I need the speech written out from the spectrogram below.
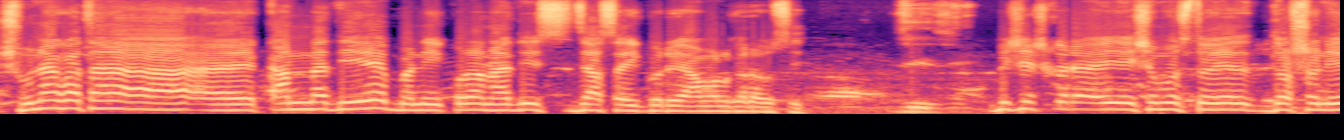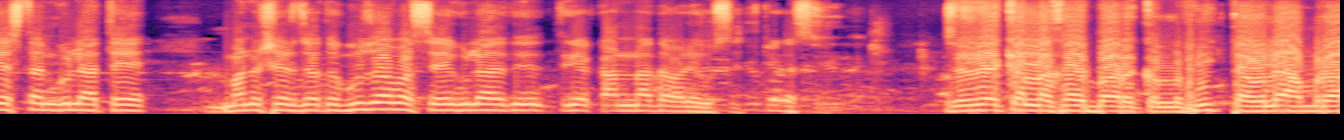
শোনা কথা কান্না দিয়ে মানে কোরআন হাদিস যাচাই করে আমল করা উচিত। জি জি। বিশেষ করে এই সমস্ত দর্শনীয় স্থানগুলাতে মানুষের যত গুজব আছে, এগুলা থেকে কান্না দেওয়া উচিত, ঠিক আছে? তাহলে আমরা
